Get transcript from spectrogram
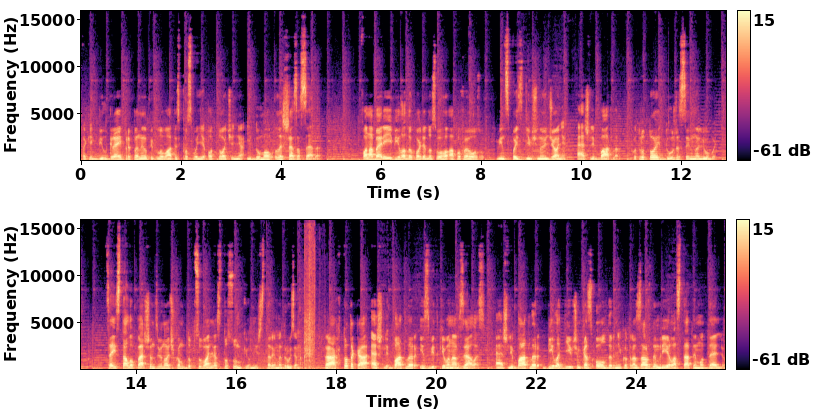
так як Біл Грей припинив піклуватись про своє оточення і думав лише за себе. Фанабері і Біла доходять до свого апофеозу. Він спить з дівчиною Джоні, Ешлі Батлер, котру той дуже сильно любить. Це і стало першим дзвіночком до псування стосунків між старими друзями. Та хто така Ешлі Батлер і звідки вона взялась? Ешлі Батлер біла дівчинка з Олдерні, котра завжди мріяла стати моделлю.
